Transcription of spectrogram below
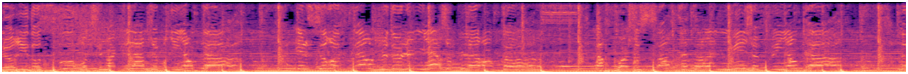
Le rideau s'ouvre, tu m'acclames, je brille encore. Il se referme, plus de lumière, je pleure encore. Parfois je sors très tard la nuit, je fuis encore. Me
